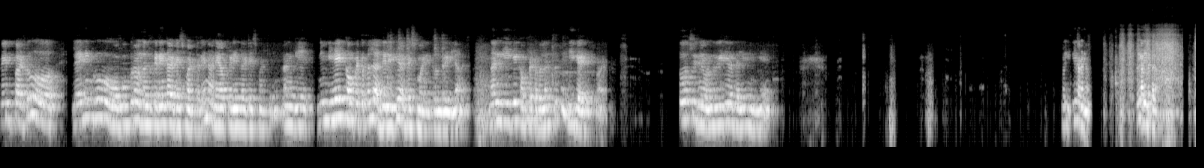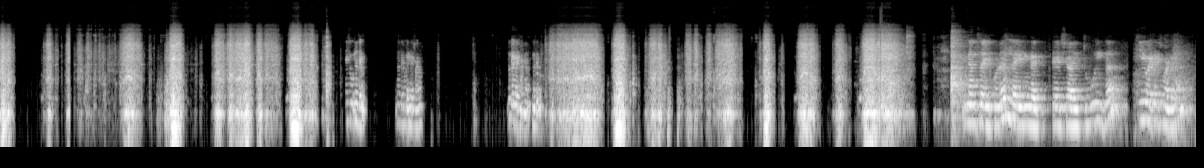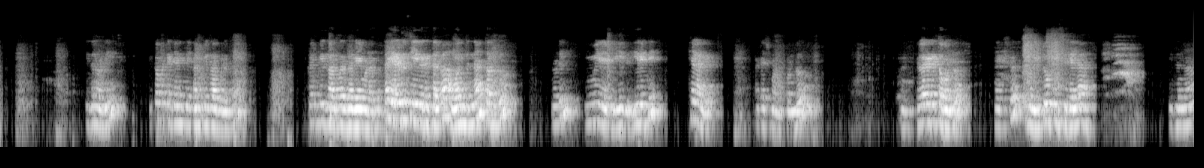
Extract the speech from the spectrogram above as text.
ಪ್ರಿಂಟ್ ಪಾರ್ಟು ಲೈನಿಂಗು ಒಬ್ಬೊಬ್ಬರು ಒಂದೊಂದು ಕಡೆಯಿಂದ ಅಟ್ಯಾಚ್ ಮಾಡ್ತಾರೆ. ನಾನು ಯಾವ ಕಡೆಯಿಂದ ಅಟ್ಯಾಚ್ ಮಾಡ್ತೀನಿ? ನನಗೆ, ನಿಮಗೆ ಹೇಗೆ ಕಂಫರ್ಟಬಲ್ ಅದೇ ರೀತಿ ಅಟ್ಯಾಚ್ ಮಾಡಿ, ತೊಂದರೆ ಇಲ್ಲ. ನನಗೆ ಹೀಗೆ ಕಂಫರ್ಟಬಲ್ ಅನ್ಸುತ್ತೆ, ಹೀಗೆ ಅಟ್ಯಾಚ್ ಮಾಡಿ. ತೋರಿಸಿದ್ದೀನಿ ಒಂದು ವಿಡಿಯೋದಲ್ಲಿ ನಿಮಗೆ. ಇನ್ನೊಂದು ಸೈಡ್ ಕೂಡ ಲೈನಿಂಗ್ ಅಟ್ಯಾಚ್ ಆಯಿತು. ಈಗ ಕೀವ್ ಅಟ್ಯಾಚ್ ಮಾಡೋಣ. ಇದು ನೋಡಿ. ಸಿಕ್ಕಾಪಟ್ಟೆ ಜನಕ್ಕೆ ಕನ್ಫ್ಯೂಸ್ ಆಗ್ಬಿಡುತ್ತೆ. ಕನ್ಫ್ಯೂಸ್ ಆಗ್ಬಾರ್ದು ಏನು ಮಾಡೋದು ಎರಡು ಸ್ಲೀವ್ ಇರುತ್ತಲ್ವಾ? ಒಂದನ್ನ ತೆಗೆದು ನೋಡಿ ಇಮ್ಮಿಡಿಯೇಟ್ಲಿ ಇದು ಈ ರೀತಿ ಕೆಳಗೆ ಅಟ್ಯಾಚ್ ಮಾಡಿಕೊಂಡು ಕೆಳಗಡೆ ತಗೊಂಡು ನೆಕ್ಸ್ಟ್ ನೋಡಿ ಟೂ ಪೀಸ್ ಇದೆಯಲ್ಲ ಇದನ್ನು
